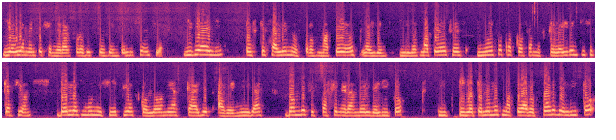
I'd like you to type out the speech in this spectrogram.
y obviamente generar productos de inteligencia. Y de ahí es que salen nuestros mapeos, la y los mapeos es no es otra cosa más que la identificación de los municipios, colonias, calles, avenidas, donde se está generando el delito y, y lo tenemos mapeado por delito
